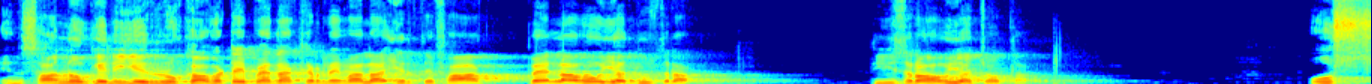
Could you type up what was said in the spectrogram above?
انسانوں کے لیے رکاوٹیں پیدا کرنے والا ارتفاق پہلا ہو یا دوسرا؟ تیسرا ہو یا چوتھا؟ اس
